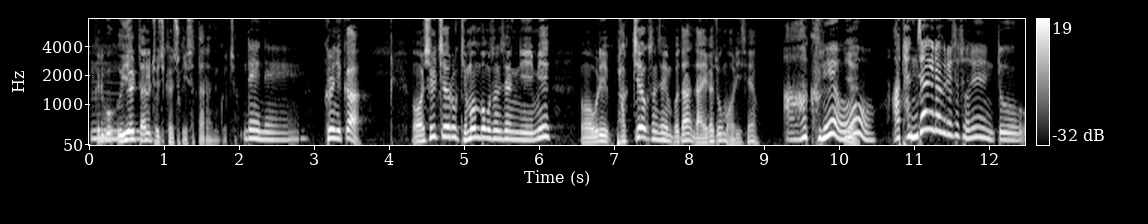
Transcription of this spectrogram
그리고 의열단을 조직할 수가 있었다라는 거죠. 네네. 그러니까 어 실제로 김원봉 선생님이 어 우리 박재혁 선생님보다 나이가 조금 어리세요. 아, 그래요? 예. 아, 단장이라 그래서 저는 또,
